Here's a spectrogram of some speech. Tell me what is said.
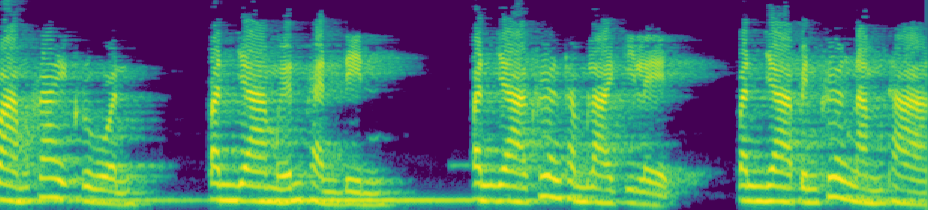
ความใคร่ครวญปัญญาเหมือนแผ่นดิน ปัญญาเครื่องทำลายกิเลส ปัญญาเป็นเครื่องนำทาง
